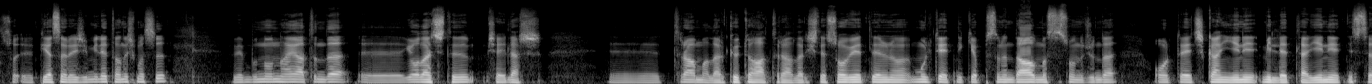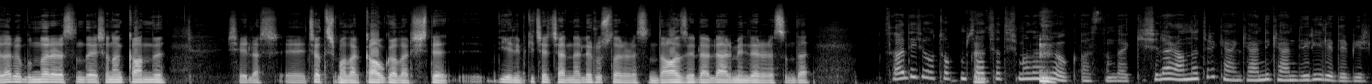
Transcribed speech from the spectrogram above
so, e, piyasa rejimiyle tanışması ve bunun hayatında e, yol açtığı şeyler e, travmalar, kötü hatıralar işte Sovyetlerin o multietnik yapısının dağılması sonucunda ortaya çıkan yeni milletler, yeni etnisiteler ve bunlar arasında yaşanan kanlı şeyler, e, çatışmalar, kavgalar işte e, diyelim ki Çeçenlerle Ruslar arasında, Azerilerle Ermeniler arasında. Sadece o toplumsal evet. çatışmalar yok aslında. Kişiler anlatırken kendi kendileriyle de bir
